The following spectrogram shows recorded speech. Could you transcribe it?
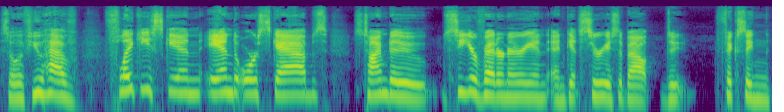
So if you have flaky skin and or scabs, it's time to see your veterinarian and get serious about do, fixing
